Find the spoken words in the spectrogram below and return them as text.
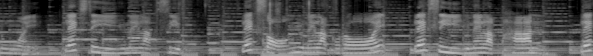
หน่วย เลข 4 อยู่ในหลัก 10 เลข 2 อยู่ในหลักร้อย เลข 4 อยู่ในหลักพัน เลข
